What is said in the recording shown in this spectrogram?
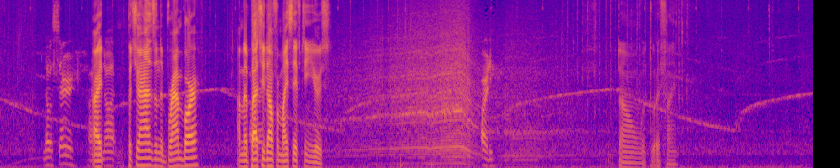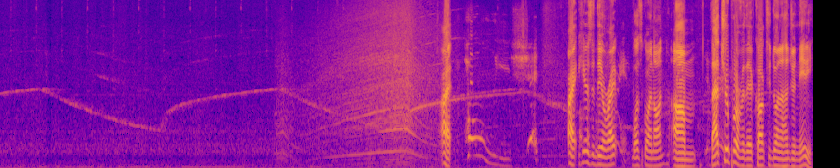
No, sir. All right. not. Put your hands on the brand bar. I'm gonna pat you down for my safety and yours. Down. What do I find? All right. Holy shit! All right, here's the deal, right? What's going on? Um, that trooper over there clocked you doing 180.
